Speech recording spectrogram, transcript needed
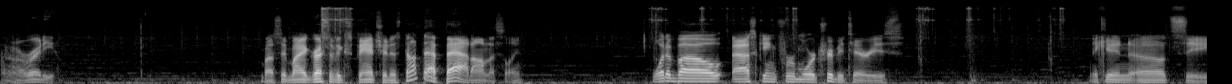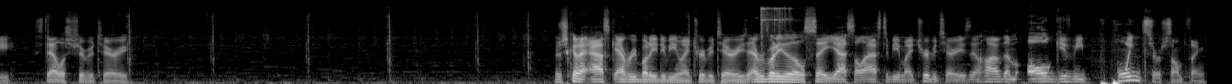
Alrighty. I say my aggressive expansion is not that bad, honestly. What about asking for more tributaries? They can, uh, let's see, establish tributary. I'm just gonna ask everybody to be my tributaries. Everybody that'll say yes, I'll ask to be my tributaries, and I'll have them all give me points or something.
